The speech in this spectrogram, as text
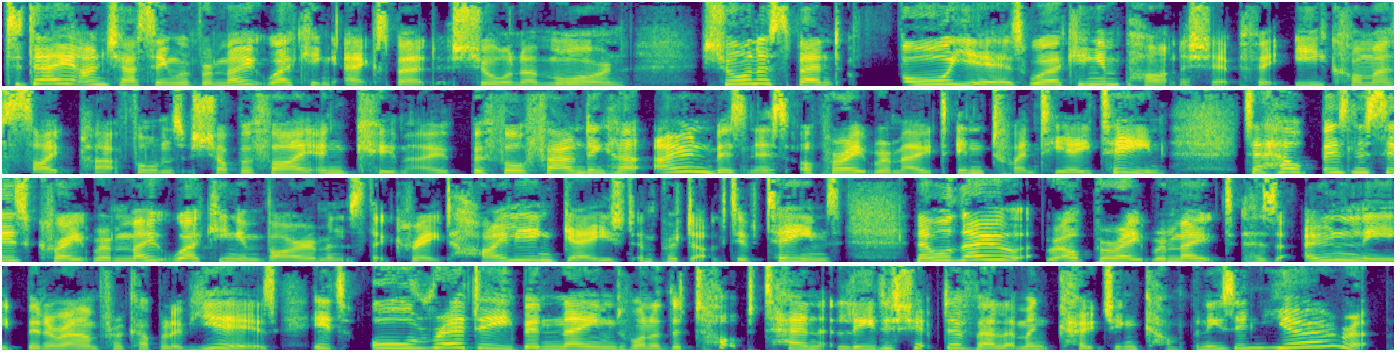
Today, I'm chatting with remote working expert Shauna Moran. Shauna spent four years working in partnership for e-commerce site platforms Shopify and Kumo before founding her own business Operate Remote in 2018 to help businesses create remote working environments that create highly engaged and productive teams. Now, although Operate Remote has only been around for a couple of years, it's already been named one of the top 10 leadership development coaching companies in Europe.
